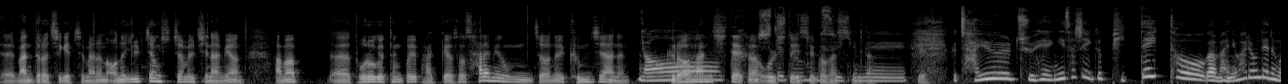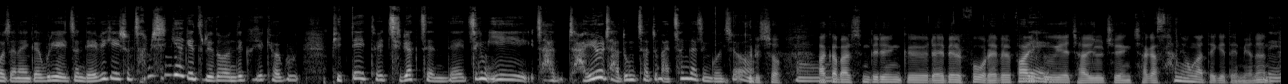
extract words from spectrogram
에, 만들어지겠지만은 어느 일정 시점을 지나면 아마 어, 도로교통법이 바뀌어서 사람의 운전을 금지하는 어, 그러한 시대가 올 수도 있을 것 같습니다. 예. 그 자율 주행이 사실 그 빅데이터가 많이 활용되는 거잖아요. 그러니까 우리가 이전 내비게이션 참 신기하게 들여다봤는데 그게 결국 빅데이터의 집약체인데 지금 이 자, 자율 자동차도 마찬가지인 거죠. 그렇죠. 어. 아까 말씀드린 그 레벨 4, 레벨 5의 네. 자율 주행차가 상용화되게 되면은 네.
